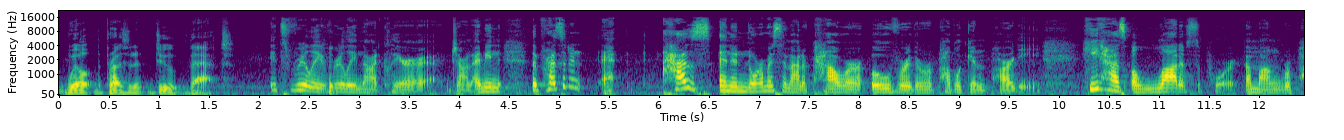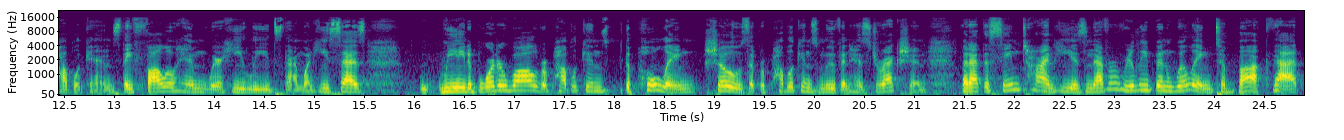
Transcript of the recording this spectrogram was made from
Will the president do that? It's really, really not clear, John. I mean, the president has an enormous amount of power over the Republican Party he has a lot of support among Republicans. They follow him where he leads them. When he says, we need a border wall. Republicans, the polling shows that Republicans move in his direction. But at the same time, he has never really been willing to buck that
